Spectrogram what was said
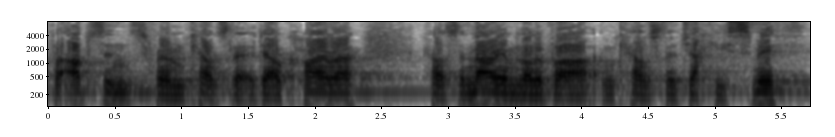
for absence from Councillor Adele Kyra, Councillor Mariam Lolivar and Councillor Jackie Smith.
